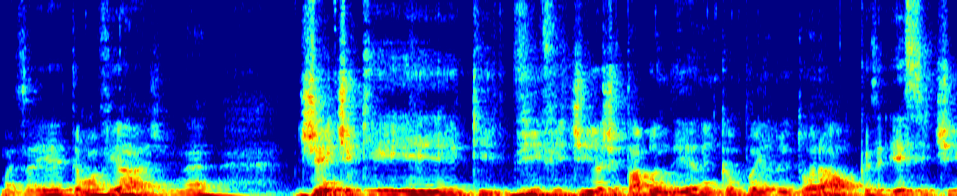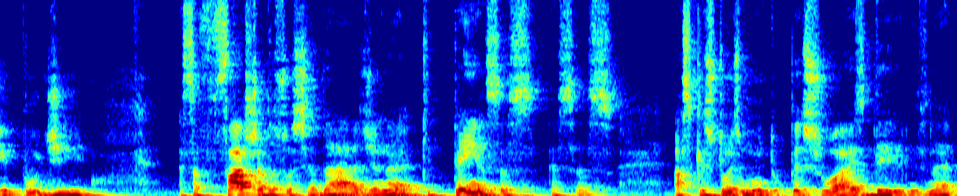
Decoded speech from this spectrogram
mas aí tem uma viagem, né? Gente que, que vive de agitar bandeira em campanha eleitoral. Quer dizer, esse tipo de essa faixa da sociedade, né, que tem essas, essas as questões muito pessoais deles, né?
